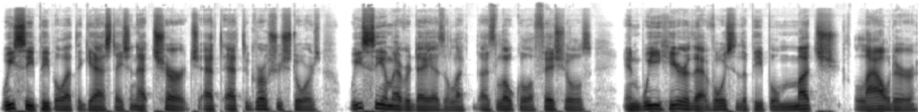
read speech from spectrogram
We see people at the gas station, at church, at, at the grocery stores. We see them every day as elect, as local officials, and we hear that voice of the people much louder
